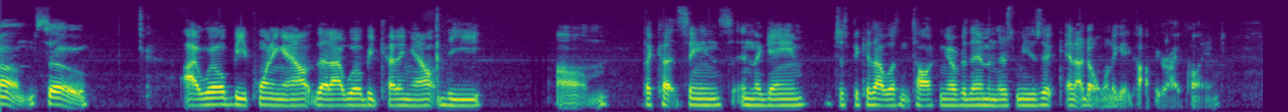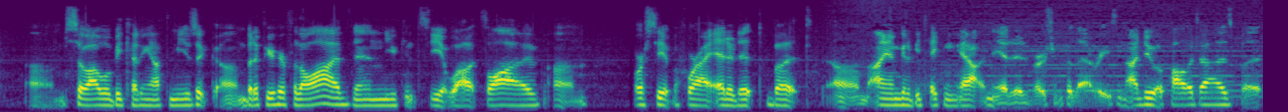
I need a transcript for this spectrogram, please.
Um, so I will be pointing out that I will be cutting out the um the cutscenes in the game just because I wasn't talking over them and there's music and I don't want to get copyright claimed. Um, so I will be cutting out the music. Um, but if you're here for the live, then you can see it while it's live, um, or see it before I edit it. But um, I am going to be taking it out in the edited version for that reason. I do apologize, but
